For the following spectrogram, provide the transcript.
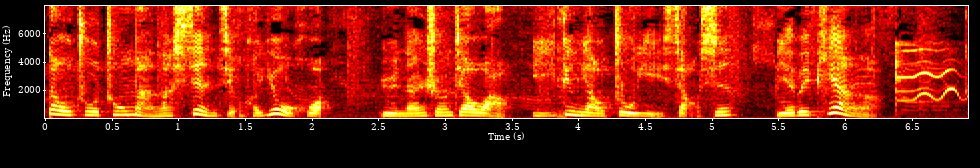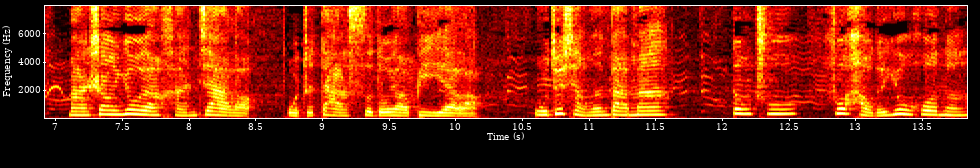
到处充满了陷阱和诱惑，与男生交往一定要注意小心，别被骗了。马上又要寒假了，我这大四都要毕业了，我就想问爸妈，当初说好的诱惑呢？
